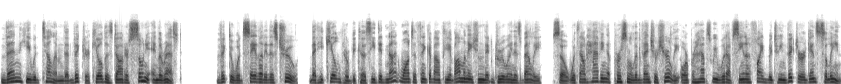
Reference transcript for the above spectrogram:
Then he would tell him that Victor killed his daughter Sonia and the rest. Victor would say that it is true, that he killed her because he did not want to think about the abomination that grew in his belly, so without having a personal adventure surely or perhaps we would have seen a fight between Victor against Selene,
